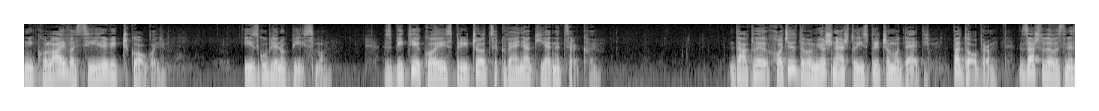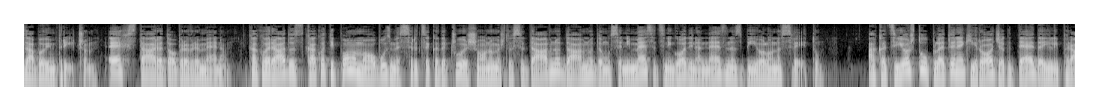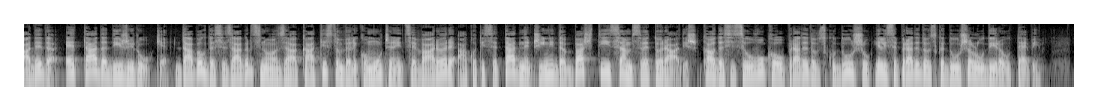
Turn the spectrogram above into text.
Nikolaj Vasiljević Gogolj Izgubljeno pismo Zbitije koje je ispričao crkvenjak jedne crkve Dakle, hoćete da vam još nešto ispričam o dedi? Pa dobro, zašto da vas ne zabavim pričom? Eh, stara dobra vremena. Kakva radost, kakva ti pomama obuzme srce kada čuješ onome što se davno, davno, da mu se ni mesec ni godina ne zna zbivalo na svetu. A kad se još tu uplete neki rođak, deda ili pradeda, e tada diži ruke. Da bog da se zagrcnuo za katistom velikomučenice varvare ako ti se tad ne čini da baš ti sam sve to radiš, kao da si se uvukao u pradedovsku dušu ili se pradedovska duša ludira u tebi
